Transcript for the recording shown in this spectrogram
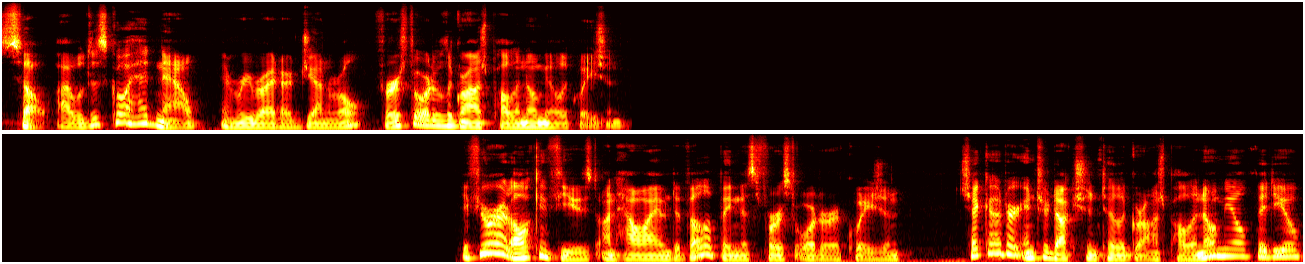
So I will just go ahead now and rewrite our general first order Lagrange polynomial equation. If you are at all confused on how I am developing this first order equation, check out our Introduction to Lagrange Polynomial video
